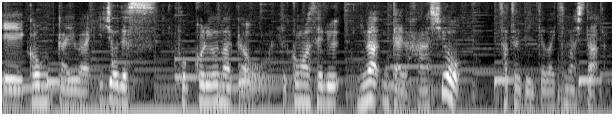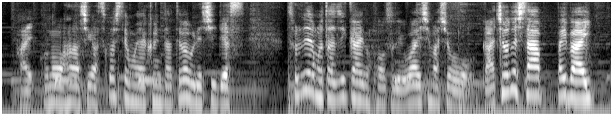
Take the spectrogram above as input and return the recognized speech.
えー、今回は以上です。ぽっこりお腹をへこませるにはみたいな話をさせていただきました。はい、このお話が少しでも役に立てば嬉しいです。それではまた次回の放送でお会いしましょう。ガチョウでした。バイバイ。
